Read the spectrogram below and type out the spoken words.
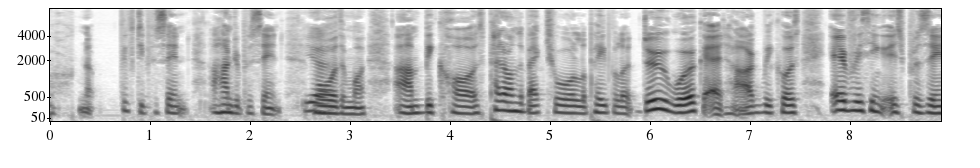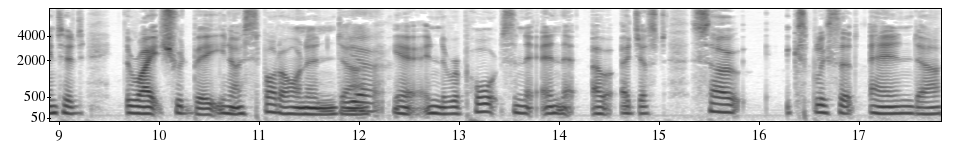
oh, no. Fifty percent, hundred percent more than one. Um, because pat on the back to all the people that do work at HAG because everything is presented the way it should be. You know, spot on, and uh, Yeah. yeah, and the reports and and that are, are just so explicit, and uh,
